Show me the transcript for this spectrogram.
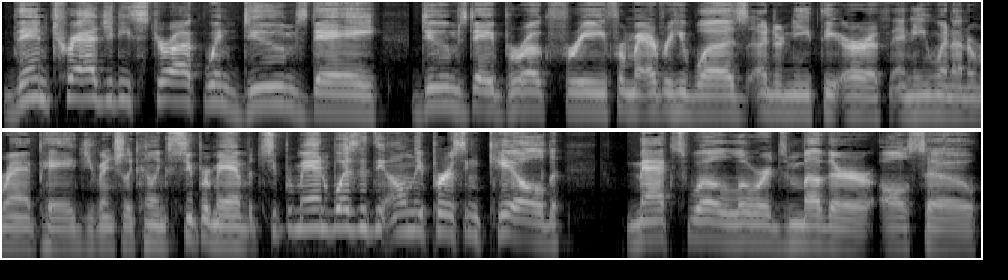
then tragedy struck when Doomsday Doomsday broke free from wherever he was underneath the earth, and he went on a rampage, eventually killing Superman. But Superman wasn't the only person killed. Maxwell Lord's mother also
